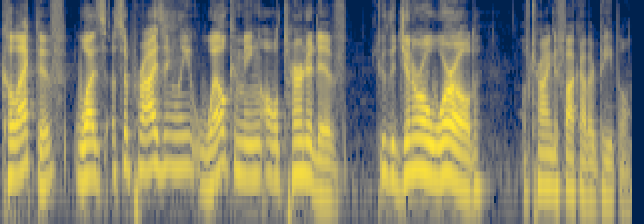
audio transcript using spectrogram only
Collective, was a surprisingly welcoming alternative to the general world of trying to fuck other people.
